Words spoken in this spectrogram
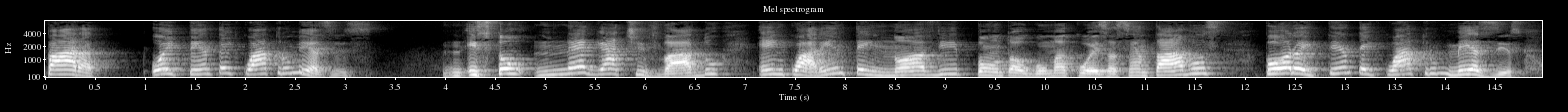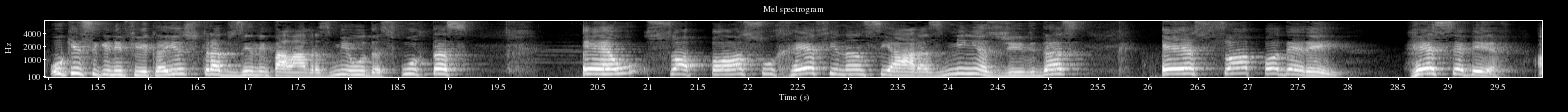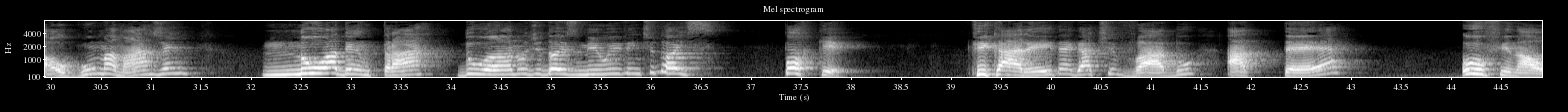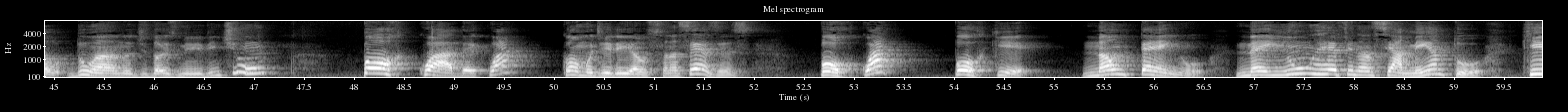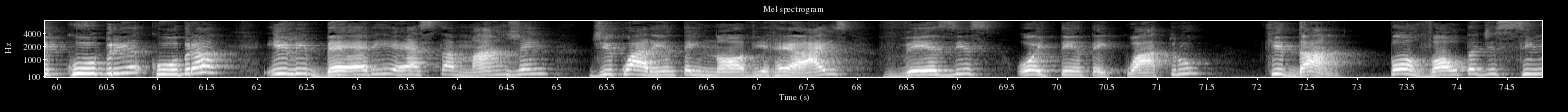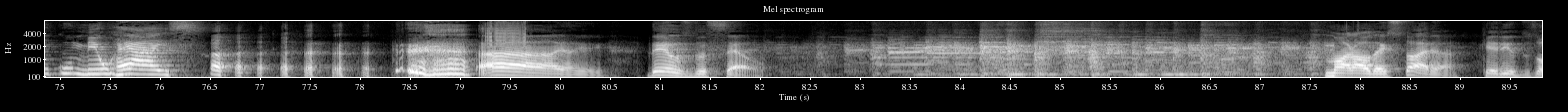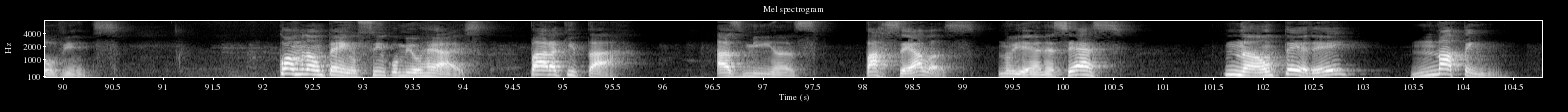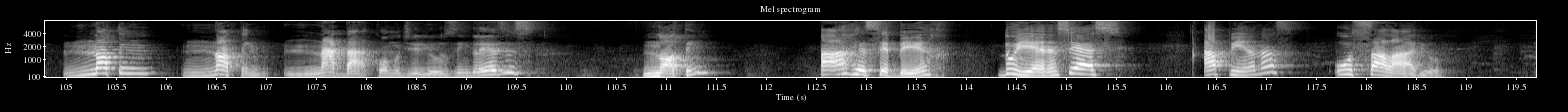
para 84 meses. estou negativado em 49 ponto alguma coisa centavos por 84 meses. O que significa isso? Traduzindo em palavras miúdas, curtas, eu só posso refinanciar as minhas dívidas e só poderei receber alguma margem no adentrar do ano de 2022. Por quê? Ficarei negativado até o final do ano de 2021, por quoi como diriam os franceses, por quoi? Porque não tenho nenhum refinanciamento que cubra, cubra e libere esta margem de 49 reais vezes 84 que dá por volta de 5 mil reais. ai, ai, Deus do céu. Moral da história, queridos ouvintes. Como não tenho 5 mil reais para quitar as minhas parcelas no INSS, não terei nothing, nothing, nothing, nada, como diriam os ingleses, nothing, a receber do INSS. Apenas o salário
